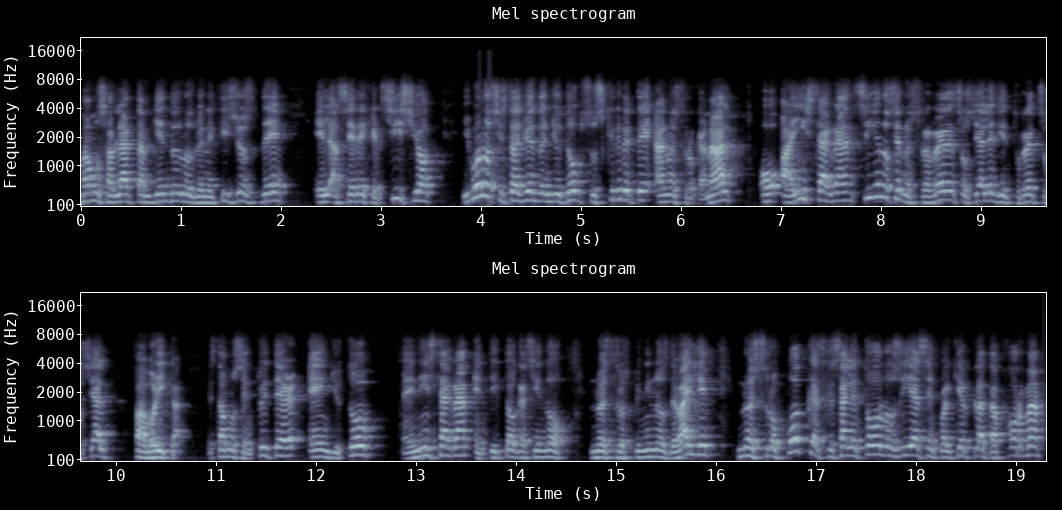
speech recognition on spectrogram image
vamos a hablar también de los beneficios de el hacer ejercicio. Y bueno, si estás viendo en YouTube, suscríbete a nuestro canal o a Instagram, síguenos en nuestras redes sociales y en tu red social favorita. Estamos en Twitter, en YouTube en Instagram, en TikTok haciendo nuestros pininos de baile, nuestro podcast que sale todos los días en cualquier plataforma,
